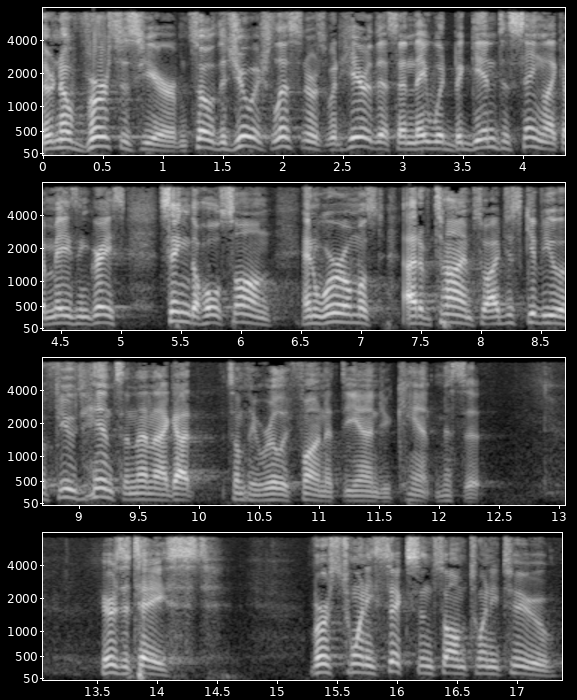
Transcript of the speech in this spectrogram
there are no verses here. And so the Jewish listeners would hear this and they would begin to sing like Amazing Grace, sing the whole song. And we're almost out of time, so I just give you a few hints and then I got something really fun at the end. You can't miss it. Here's a taste. Verse 26 in Psalm 22.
